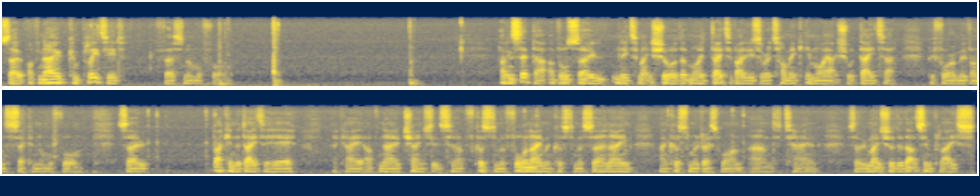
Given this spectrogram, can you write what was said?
So I've now completed first normal form. Having said that, I've also need to make sure that my data values are atomic in my actual data before I move on to second normal form. So back in the data here, okay, I've now changed it to customer forename and customer surname and customer address one and town. So we make sure that that's in place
